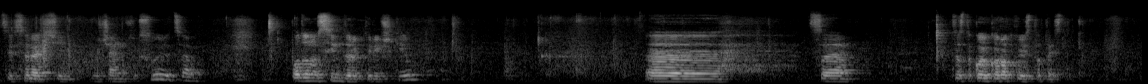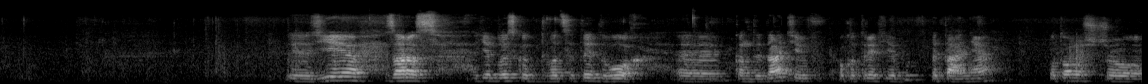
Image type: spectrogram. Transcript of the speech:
ці всі речі, звичайно, фіксуються. Подано сім директорів шкіл. Е, Це, це з такої короткої статистики. Е, Є зараз є близько 22 е, кандидатів, по котрих є питання, по тому, що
